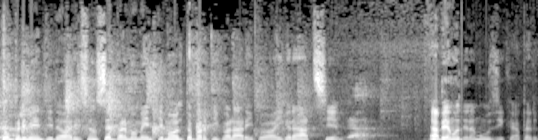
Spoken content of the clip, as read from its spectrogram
Complimenti Doris, sono sempre momenti molto particolari tuoi, grazie. Grazie. Abbiamo della musica per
